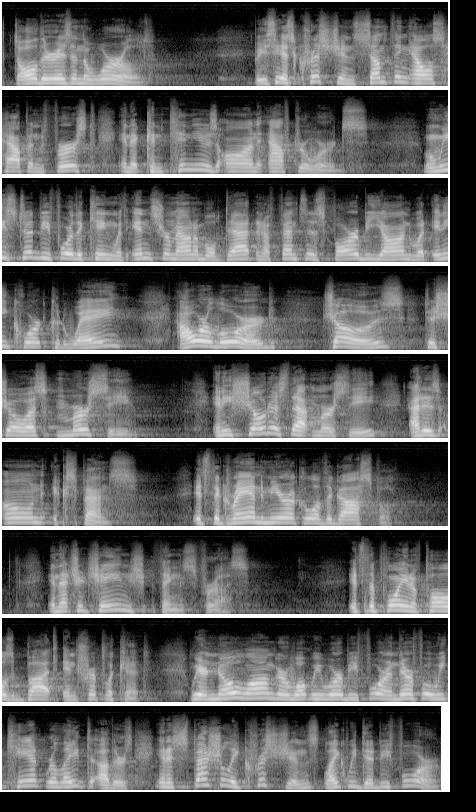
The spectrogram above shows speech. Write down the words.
It's all there is in the world. But you see, as Christians, something else happened first and it continues on afterwards. When we stood before the king with insurmountable debt and offenses far beyond what any court could weigh, our Lord chose to show us mercy. And he showed us that mercy at his own expense. It's the grand miracle of the gospel. And that should change things for us. It's the point of Paul's but in triplicate. We are no longer what we were before, and therefore we can't relate to others, and especially Christians like we did before.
